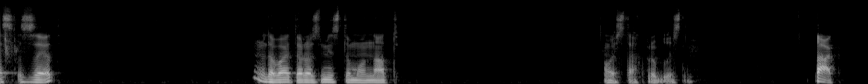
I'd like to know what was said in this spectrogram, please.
SZ. Ну, Давайте розмістимо над. Ось так приблизно. Так.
